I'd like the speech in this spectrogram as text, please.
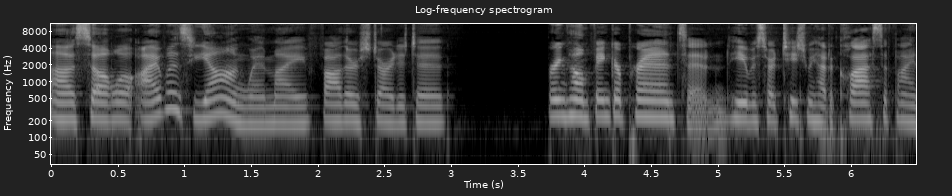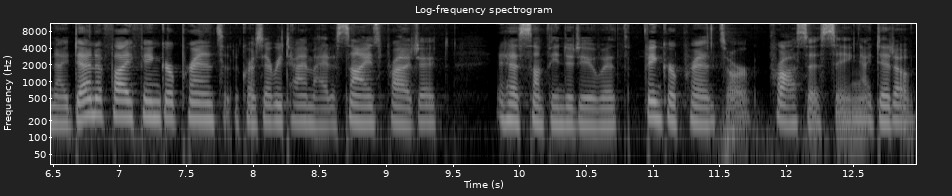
Uh, so well, I was young when my father started to bring home fingerprints, and he would start teaching me how to classify and identify fingerprints. And of course, every time I had a science project, it has something to do with fingerprints or processing. I did a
